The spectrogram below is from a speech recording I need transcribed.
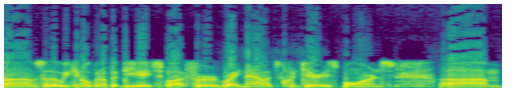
Um, so that we can open up a DH spot for right now. It's Quintarius Barnes, um,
